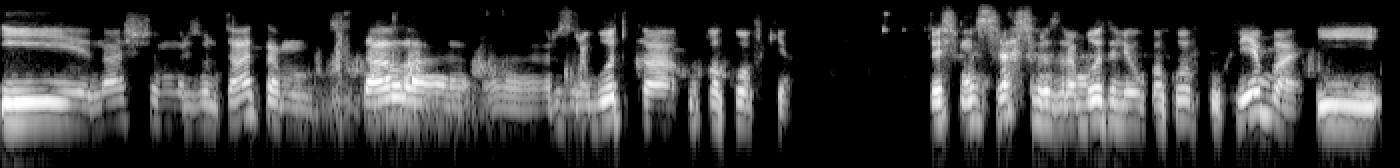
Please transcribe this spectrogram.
И нашим результатом стала э, разработка упаковки. То есть мы сразу разработали упаковку хлеба, и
